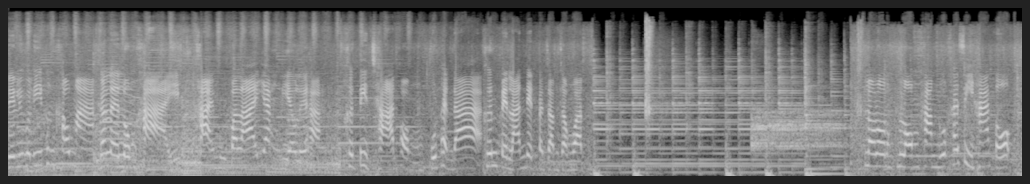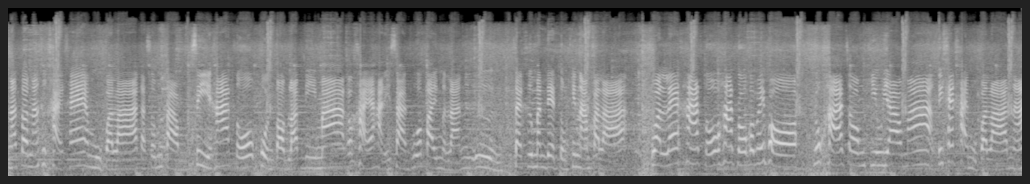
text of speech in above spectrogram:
Delivery เพิ่งเข้ามา ก็เลยลงขายขายหมูปลาร้าอย่างเดียวเลยค่ะ คือติดชาร์ตของ Food Panda ขึ้นเป็นร้านเด็ดประจำจังหวัด เราลองทำดูแค่4ี่ห้าโต๊ะนะตอนนั้นคือขายแค่หมูปลากับส้มตำสี่ห้าโต๊ะ ผลตอบรับดีมาก ก็ขายอาหารอีสานทั่วไปเหมือนร้านอื่นๆ แต่คือมันเด็ดตรงที่น้ำปลาวันแรก 5 โต๊ะ 5 โต๊ะก็ไม่พอ ลูกค้าจองคิวยาวมาก นี่แค่ขายหมูปลานะ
